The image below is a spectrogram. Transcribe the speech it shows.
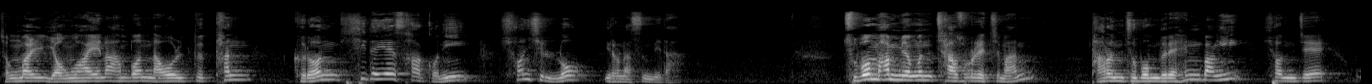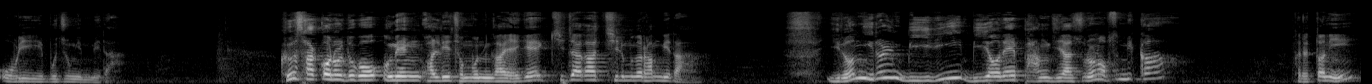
정말 영화에나 한번 나올 듯한 그런 희대의 사건이 현실로 일어났습니다. 주범 한 명은 자수를 했지만 다른 주범들의 행방이 현재 오리무중입니다. 그 사건을 두고 은행 관리 전문가에게 기자가 질문을 합니다. 이런 일을 미리 미연에 방지할 수는 없습니까? 그랬더니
